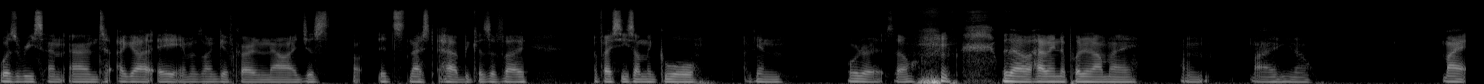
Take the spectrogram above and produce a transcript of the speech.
was recent and I got a Amazon gift card and now I just it's nice to have because if I if I see something cool I can order it so without having to put it on my my you know my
